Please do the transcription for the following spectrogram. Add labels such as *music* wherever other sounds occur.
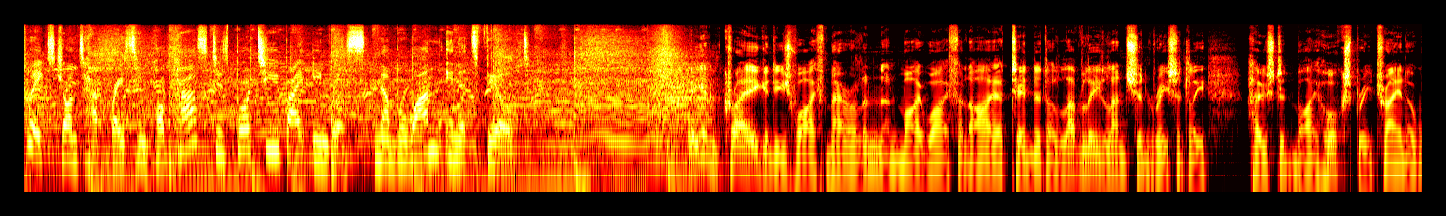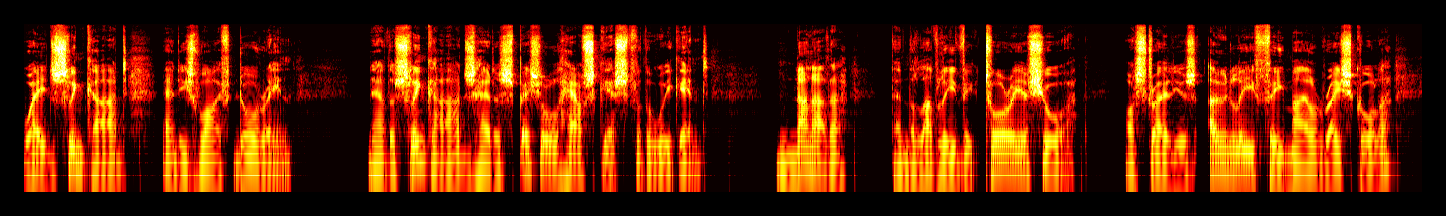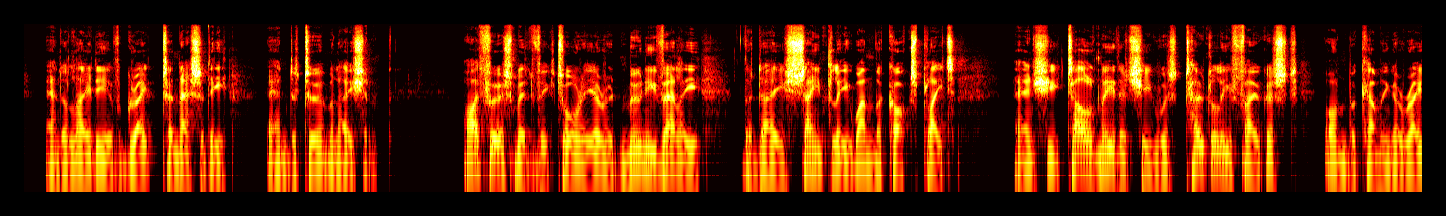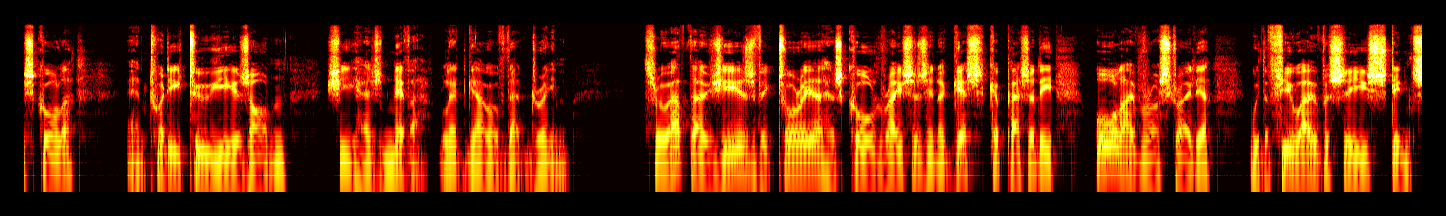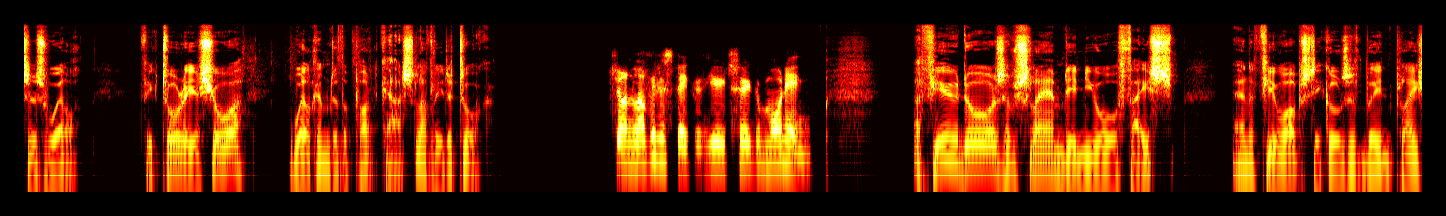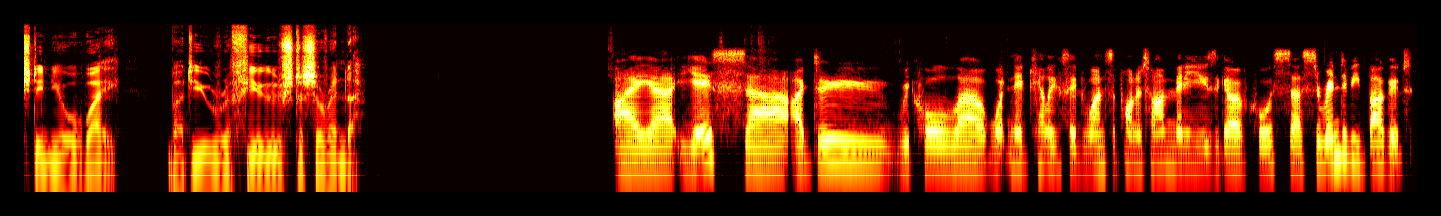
This week's John Tapp Racing podcast is brought to you by Inglis, number one in its field. Ian Craig and his wife Marilyn and my wife and I attended a lovely luncheon recently hosted by Hawkesbury trainer Wade Slinkard and his wife Doreen. Now, the Slinkards had a special house guest for the weekend, none other than the lovely Victoria Shaw, Australia's only female racecaller and a lady of great tenacity and determination. I first met Victoria at Moonee Valley the day Saintly won the Cox Plate, and she told me that she was totally focused on becoming a racecaller, and 22 years on, she has never let go of that dream. Throughout those years, Victoria has called races in a guest capacity all over Australia, with a few overseas stints as well. Victoria Shaw, welcome to the podcast. Lovely to talk. John, lovely to speak with you too. Good morning. A few doors have slammed in your face, and a few obstacles have been placed in your way, but you refuse to surrender. I uh, yes, uh, I do recall uh, what Ned Kelly said once upon a time, many years ago, of course. Uh, Surrender be buggered.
